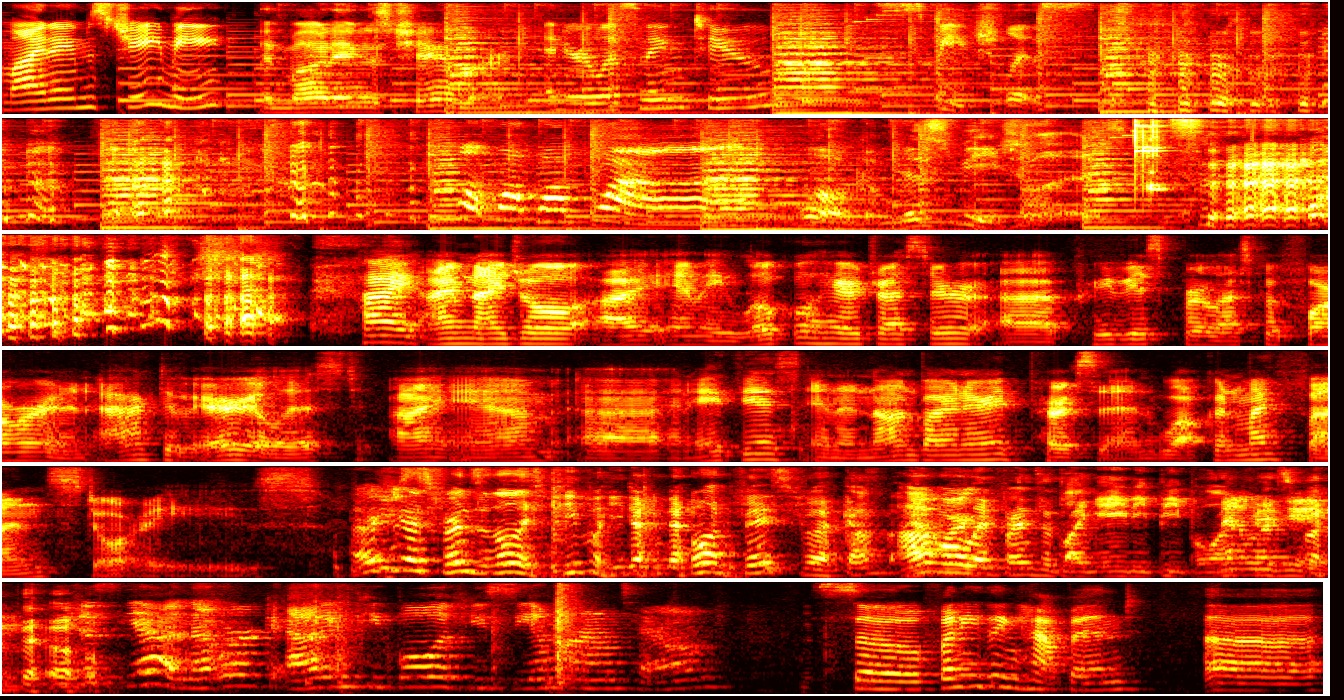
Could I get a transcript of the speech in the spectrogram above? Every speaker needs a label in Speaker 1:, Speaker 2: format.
Speaker 1: my name's Jamie,
Speaker 2: And my name is Chandler.
Speaker 1: and you're listening to Speechless. wah, wah, wah, wah.
Speaker 2: Welcome to Speechless.
Speaker 3: Hi, I'm Nigel. I am a local hairdresser, a previous burlesque performer, and an active aerialist. I am uh, an atheist and a non binary person. Welcome to my fun stories.
Speaker 4: How are you guys friends with all these people you don't know on Facebook? I'm, I'm
Speaker 3: Network-
Speaker 4: only friends with like 80 people on
Speaker 3: Networking.
Speaker 4: Facebook though.
Speaker 1: You just, yeah, network, adding people if you see them around town. So, funny thing happened. Uh,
